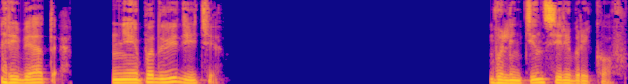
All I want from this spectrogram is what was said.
«Ребята, не подведите». Валентин Серебряков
